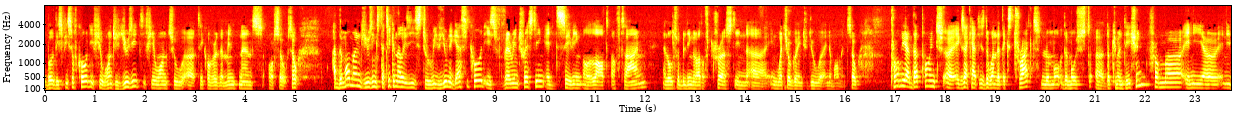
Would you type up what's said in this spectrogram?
about this piece of code if you want to use it, if you want to uh, take over the maintenance or so. So at the moment, using static analysis to review legacy code is very interesting and saving a lot of time and also building a lot of trust in, uh, in what you're going to do uh, in a moment. So probably at that point, uh, Exakat is the one that extracts the, mo- the most uh, documentation from uh, any, uh, any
